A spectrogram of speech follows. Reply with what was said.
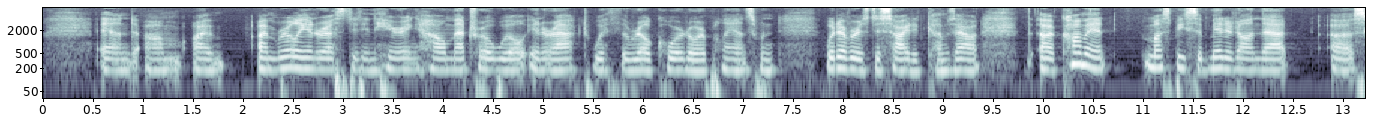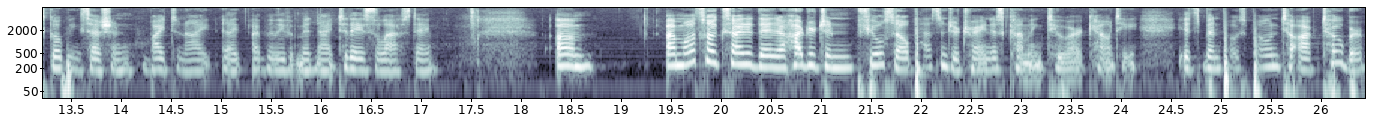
And um, I'm I'm really interested in hearing how Metro will interact with the rail corridor plans when whatever is decided comes out. A comment must be submitted on that uh, scoping session by tonight, I, I believe at midnight. Today is the last day. Um, I'm also excited that a hydrogen fuel cell passenger train is coming to our county. It's been postponed to October.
